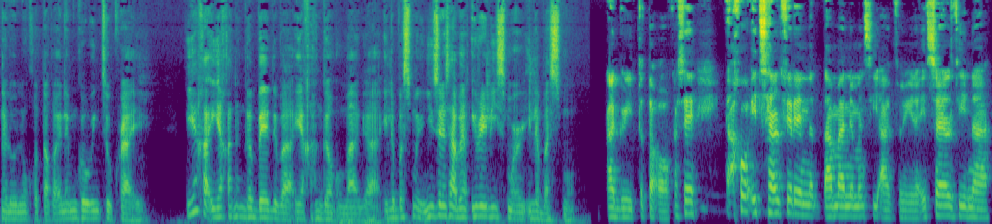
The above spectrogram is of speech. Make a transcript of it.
Nalulungkot ako and I'm going to cry iyak ka, iyak ka ng gabi, di ba? Iyak ka hanggang umaga. Ilabas mo yun. Yung sinasabi ng i-release mo or ilabas mo. Agree, totoo. Kasi ako, it's healthy rin, tama naman si Anthony, na it's healthy na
